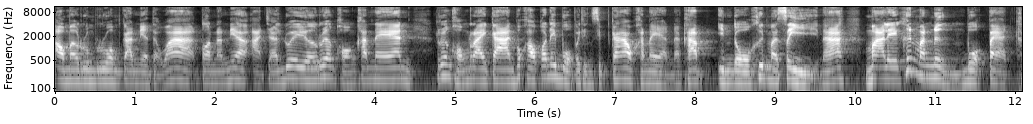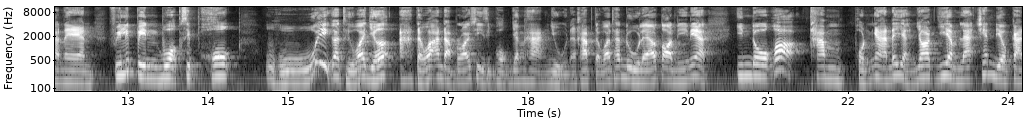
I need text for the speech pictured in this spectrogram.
เอามารวมๆกันเนี่ย แต่ว่าตอนนั้นเนี่ยอาจจะด้วยเรื่องของคะแนน เรื่องของรายการพวกเขาก็ได้บวกไปถึง 19 คะแนนนะครับ อินโดขึ้นมา 4 นะ มาเลขึ้นมา 1 บวก 8 คะแนน ฟิลิปปินส์บวก 16 โอ้โหก็ถือว่าเยอะอะแต่ว่าอันดับ 146 ยังห่างอยู่นะครับ แต่ว่าถ้าดูแล้วตอนนี้เนี่ย อินโดก็ทำผลงานได้อย่างยอดเยี่ยม และเช่นเดียวกัน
